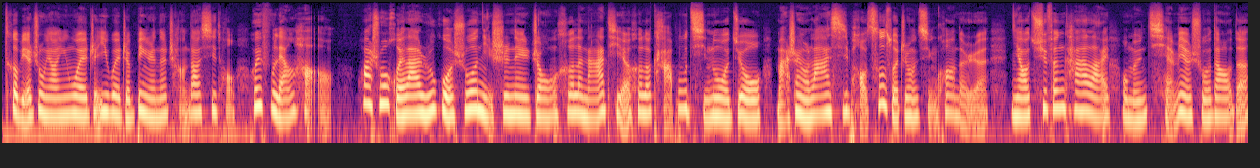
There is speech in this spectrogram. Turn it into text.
特别重要，因为这意味着病人的肠道系统恢复良好。话说回来，如果说你是那种喝了拿铁、喝了卡布奇诺就马上有拉稀、跑厕所这种情况的人，你要区分开来。我们前面说到的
